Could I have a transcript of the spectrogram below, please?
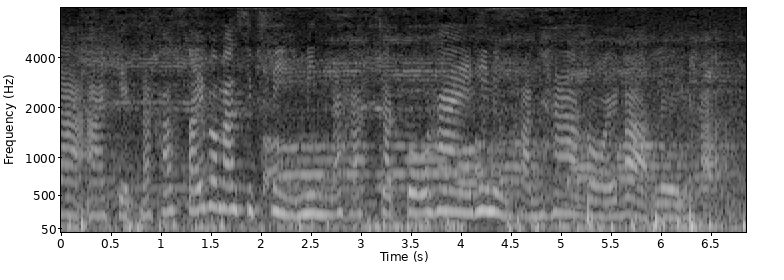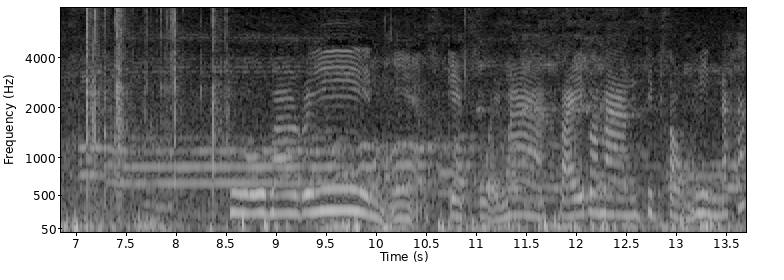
นาอาเกตนะคะ ไซส์ประมาณ 14 มิลนะคะ จัดโปรให้ที่ 1,500 บาทเลยค่ะ ทูมารีนเนี่ยเกตสวยมาก ไซส์ประมาณ 12 มิลนะคะ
